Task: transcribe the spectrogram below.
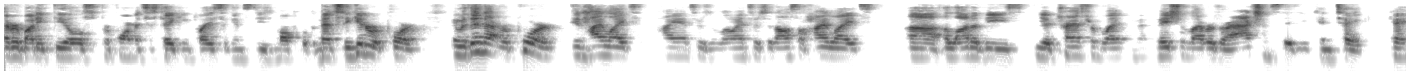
everybody feels performance is taking place against these multiple dimensions. So you get a report. And within that report, it highlights high answers and low answers. It also highlights uh, a lot of these you know, transformation levers or actions that you can take. Okay.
